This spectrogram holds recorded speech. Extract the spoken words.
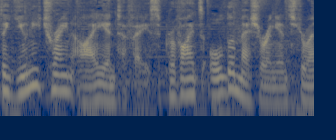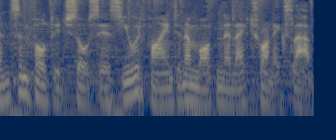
The UniTrain I interface provides all the measuring instruments and voltage sources you would find in a modern electronics lab.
